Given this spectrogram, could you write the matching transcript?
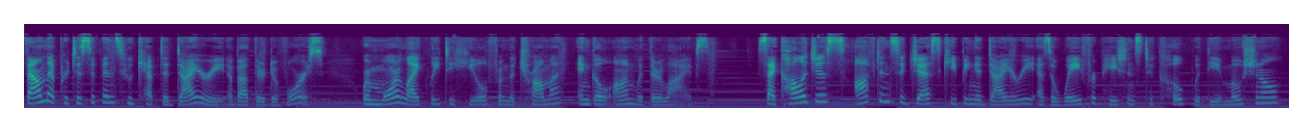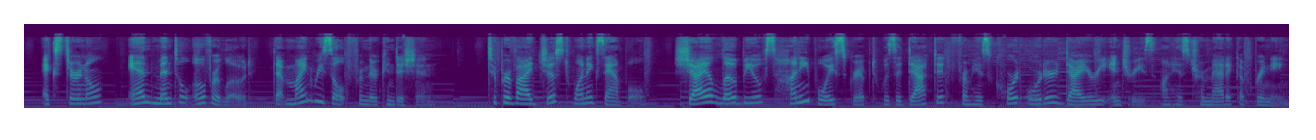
found that participants who kept a diary about their divorce were more likely to heal from the trauma and go on with their lives. Psychologists often suggest keeping a diary as a way for patients to cope with the emotional, external, and mental overload that might result from their condition. To provide just one example, Shia LaBeouf's Honey Boy script was adapted from his court-ordered diary entries on his traumatic upbringing.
